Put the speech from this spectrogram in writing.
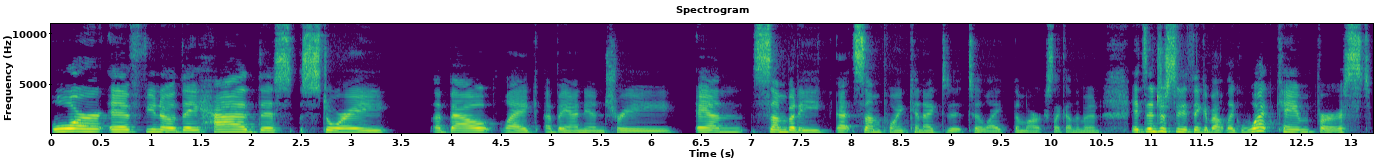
or if, you know, they had this story about like a banyan tree and somebody at some point connected it to like the marks like on the moon. It's interesting to think about like what came first,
